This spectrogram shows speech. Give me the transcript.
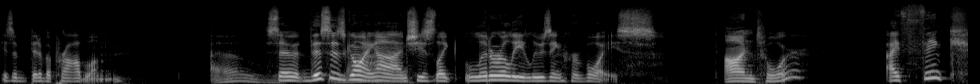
is a bit of a problem. Oh. So this is going on. She's like literally losing her voice. On tour? I think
